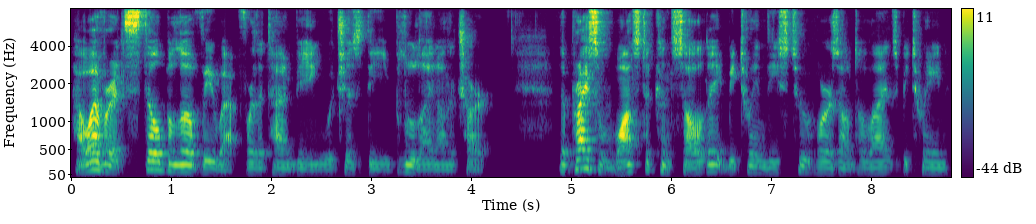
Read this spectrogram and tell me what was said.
However, it's still below VWAP for the time being, which is the blue line on the chart. The price wants to consolidate between these two horizontal lines between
